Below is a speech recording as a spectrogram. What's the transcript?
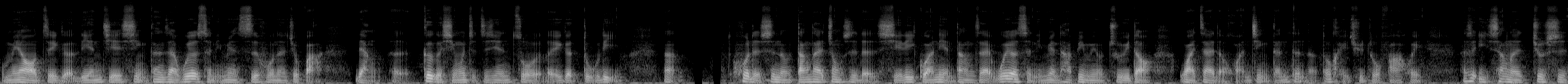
我们要这个连接性，但是在 Wilson 里面似乎呢就把两呃各个行为者之间做了一个独立。那或者是呢，当代重视的协力观念，但在威尔森里面，他并没有注意到外在的环境等等的，都可以去做发挥。但是以上呢，就是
